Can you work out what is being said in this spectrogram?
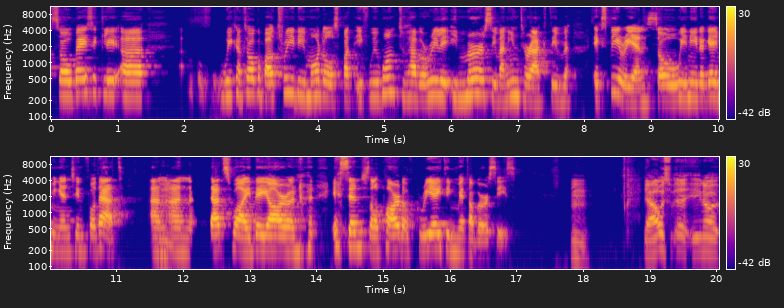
so basically, uh, we can talk about 3D models, but if we want to have a really immersive and interactive experience, so we need a gaming engine for that. And, mm. and that's why they are an essential part of creating metaverses. Mm. Yeah, I was, uh, you know,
